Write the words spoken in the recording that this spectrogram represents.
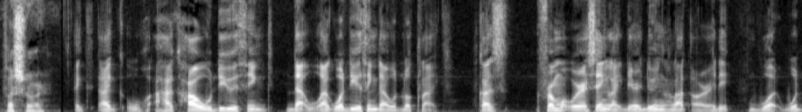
for sure. Like, like, like, how do you think that? Like, what do you think that would look like? Because from what we are saying, like they're doing a lot already. What would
